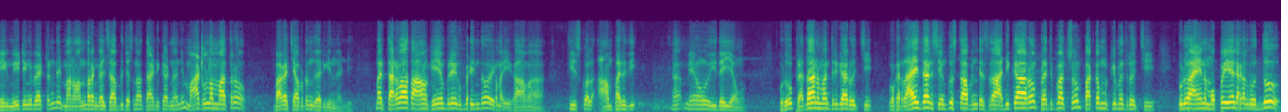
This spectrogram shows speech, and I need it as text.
మీకు మీటింగ్ పెట్టండి మనం అందరం కలిసి అభివృద్ధి చేస్తున్నాం తాడికండి అని మాటల్లో మాత్రం బాగా చెప్పడం జరిగిందండి. మరి తర్వాత ఆమెకి ఏం బ్రేక్ పడిందో మరి ఇక ఆమె తీసుకోవాలి. ఆమె పరిధి మేము ఇదయ్యాము. ఇప్పుడు ప్రధానమంత్రి గారు వచ్చి ఒక రాజధాని శంకుస్థాపన చేస్తే అధికారం ప్రతిపక్షం పక్క ముఖ్యమంత్రి వచ్చి ఇప్పుడు ఆయన ముప్పై ఏళ్ళు ఎకరాలు వద్దు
